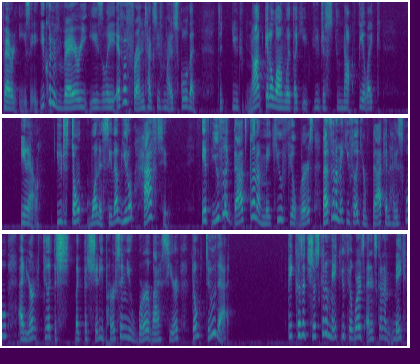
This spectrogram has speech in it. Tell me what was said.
very easy. You can very easily, if a friend texts you from high school that, that you do not get along with, like you, you just do not feel like, you know, you just don't want to see them, you don't have to. If you feel like that's gonna make you feel worse, that's gonna make you feel like you're back in high school and you're feel like the sh- like the shitty person you were last year. Don't do that because it's just gonna make you feel worse and it's gonna make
